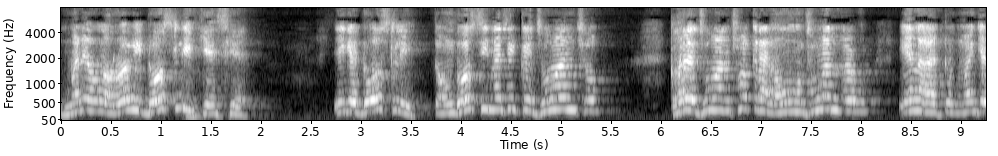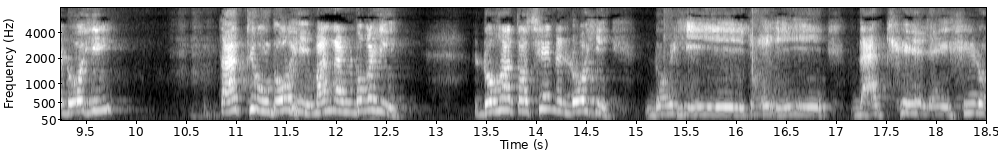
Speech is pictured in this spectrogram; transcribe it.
મને ઓલો રવિ ડોસલી કે છે. એ કે ડોસલી. તો હું ડોસી નથી કે જુવાન છું. ઘરે જુવાન છોકરા ને હું જુવાન રહું એના હતું મેં કે ડોહી. તાથી હું ડોહી. માના ડોહી. ડોહા તો છે ને ડોહી. ડોહી ડોહી દાંત શીરો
